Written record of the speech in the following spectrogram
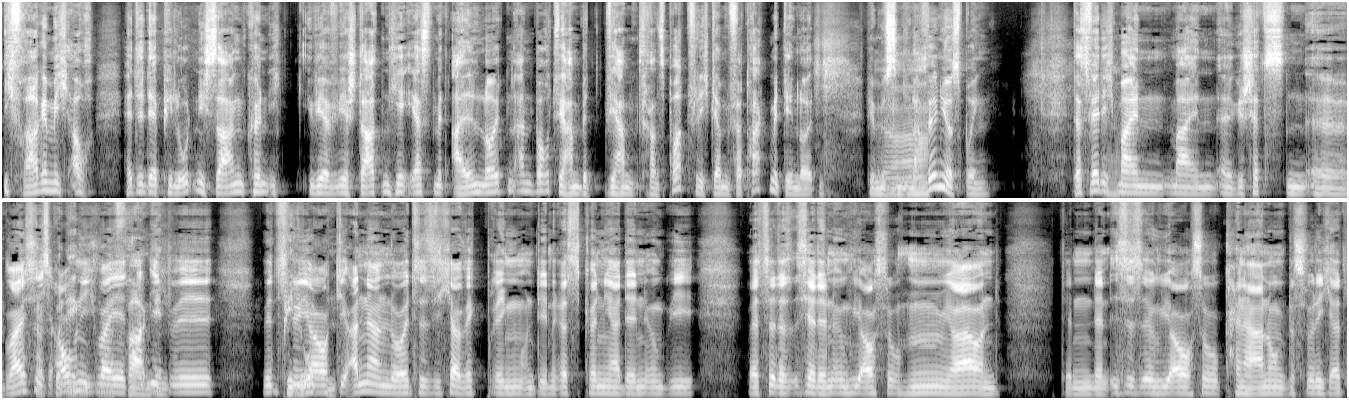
Ich frage mich auch, hätte der Pilot nicht sagen können, ich, wir, wir starten hier erst mit allen Leuten an Bord. Wir haben, Be- wir haben Transportpflicht, wir haben einen Vertrag mit den Leuten. Wir müssen die nach Vilnius bringen. Das werde ich meinen, meinen äh, geschätzten äh, Weiß ich auch nicht, weil jetzt fragen, ich will, willst du ja auch Piloten. die anderen Leute sicher wegbringen und den Rest können ja dann irgendwie, weißt du, das ist ja dann irgendwie auch so, hm, ja, und dann, dann ist es irgendwie auch so, keine Ahnung, das würde ich als,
